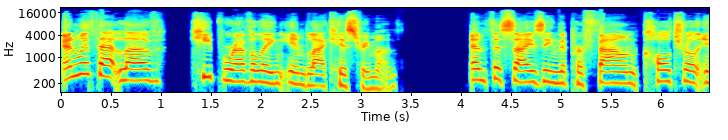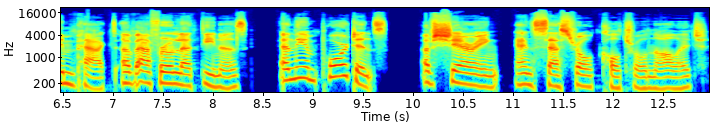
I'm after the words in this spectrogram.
And with that love, keep reveling in Black History Month, emphasizing the profound cultural impact of Afro Latinas and the importance of sharing ancestral cultural knowledge.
